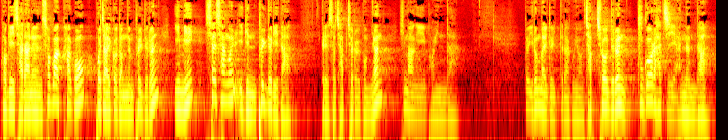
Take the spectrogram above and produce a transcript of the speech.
거기 자라는 소박하고 보잘 것 없는 풀들은 이미 세상을 이긴 풀들이다. 그래서 잡초를 보면 희망이 보인다. 또 이런 말도 있더라고요. 잡초들은 구걸하지 않는다.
